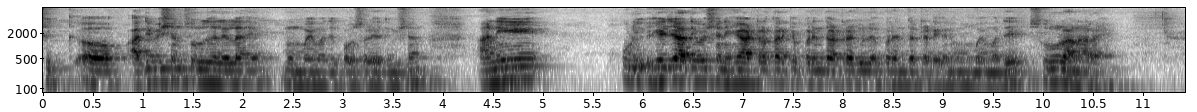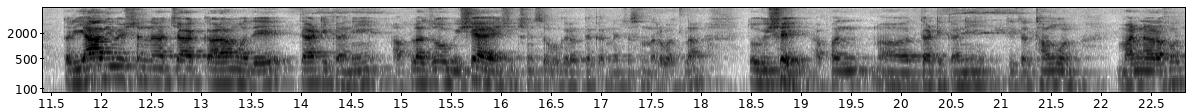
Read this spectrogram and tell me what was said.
शिक अधिवेशन सुरू झालेलं आहे. मुंबईमध्ये पावसाळी अधिवेशन. आणि उडी हे जे अधिवेशन हे अठरा तारखेपर्यंत अठरा जुलैपर्यंत त्या ठिकाणी मुंबईमध्ये सुरू राहणार आहे. तर या अधिवेशनाच्या काळामध्ये त्या ठिकाणी आपला जो विषय आहे शिक्षण सेवक रद्द करण्याच्या संदर्भातला तो विषय आपण त्या ठिकाणी तिथं थांबून मांडणार आहोत.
